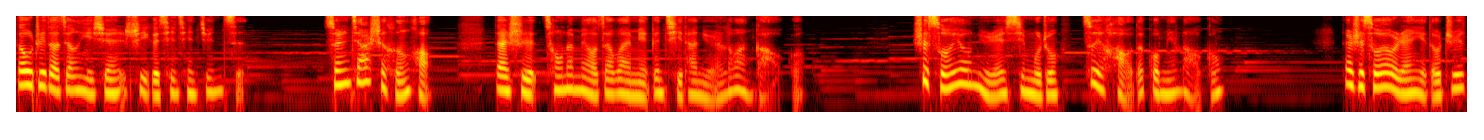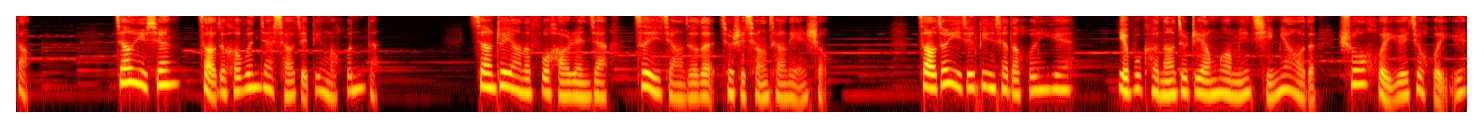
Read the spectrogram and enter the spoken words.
都知道江逸轩是一个谦谦君子，虽然家世很好，但是从来没有在外面跟其他女人乱搞过，是所有女人心目中最好的国民老公。但是所有人也都知道，江逸轩早就和温家小姐订了婚的，像这样的富豪人家最讲究的就是强强联手，早就已经定下的婚约。也不可能就这样莫名其妙的说毁约就毁约，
